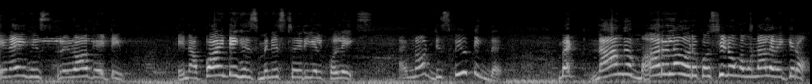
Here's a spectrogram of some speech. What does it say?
denying his prerogative in appointing his ministerial colleagues. I am not disputing that. But நாங்க மாறல ஒரு கொஸ்டின் உங்க முன்னால வைக்கிறோம்.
